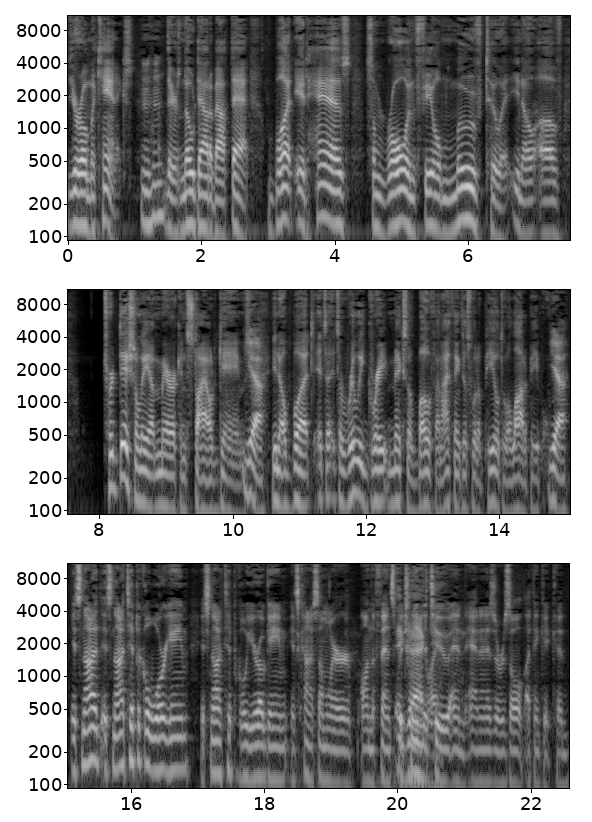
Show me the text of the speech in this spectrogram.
Euro mechanics. Mm-hmm. There's no doubt about that. But it has some roll and feel move to it. You know, of traditionally American styled games. Yeah. You know, but it's a, it's a really great mix of both, and I think this would appeal to a lot of people. Yeah, it's not a, it's not a typical war game. It's not a typical Euro game. It's kind of somewhere on the fence between the two, and and as a result, I think it could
